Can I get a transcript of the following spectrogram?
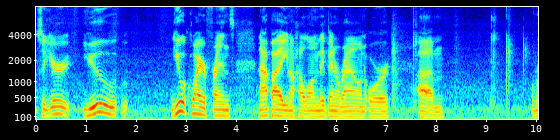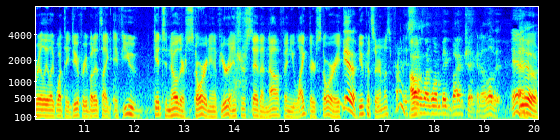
So you're you you acquire friends not by you know how long they've been around or um really like what they do for you but it's like if you get to know their story and if you're interested enough and you like their story Yeah. you consider them as a friend It sounds like one big vibe check, and I love it. yeah. Yeah,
